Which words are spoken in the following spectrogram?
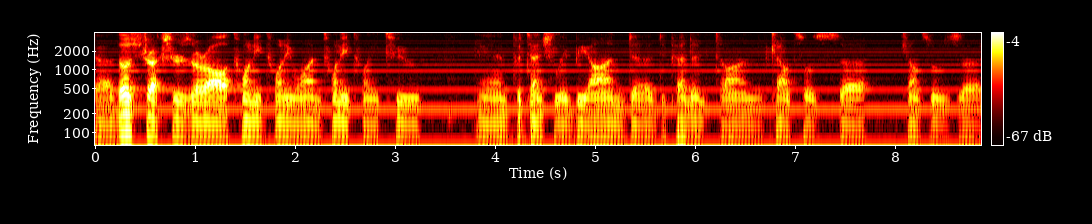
uh, those structures are all 2021, 2022, and potentially beyond, uh, dependent on council's uh, council's uh,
